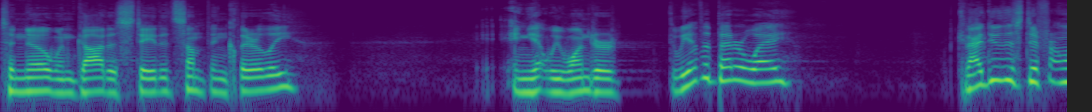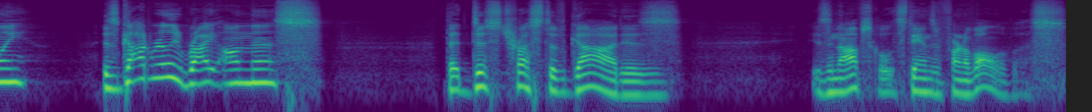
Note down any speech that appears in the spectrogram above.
to know when God has stated something clearly, and yet we wonder do we have a better way? Can I do this differently? Is God really right on this? That distrust of God is, is an obstacle that stands in front of all of us.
